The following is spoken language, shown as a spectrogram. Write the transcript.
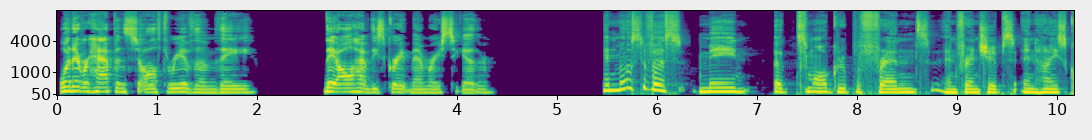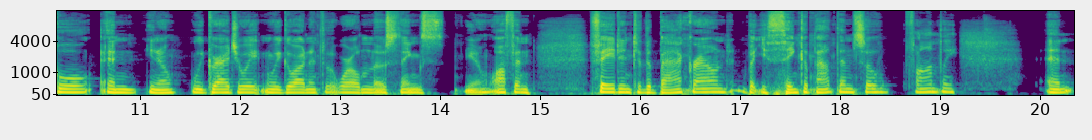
whatever happens to all three of them, they they all have these great memories together. And most of us made a small group of friends and friendships in high school. And, you know, we graduate and we go out into the world, and those things, you know, often fade into the background, but you think about them so fondly. And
